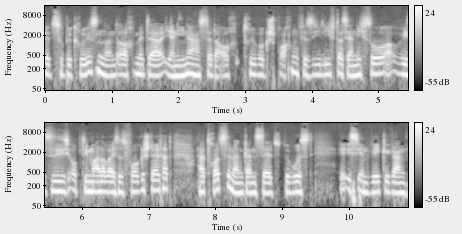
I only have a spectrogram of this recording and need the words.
äh, zu begrüßen. Und auch mit der Janina hast du ja da auch drüber gesprochen. Für sie lief das ja nicht so, wie sie sich optimalerweise es vorgestellt hat und hat trotzdem dann ganz selbstbewusst äh, ist ihren Weg gegangen.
